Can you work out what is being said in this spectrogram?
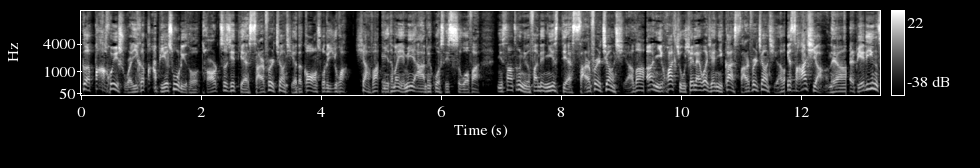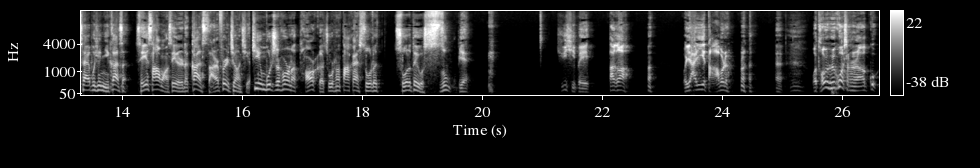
个大会所，一个大别墅里头，桃直接点三份酱茄子。告诉我说了一句话：下饭。你他妈也没安排过谁吃过饭。你上正经饭店，你点三份酱茄子啊？你花九千来块钱，你干三份酱茄子，你咋想的呀？别的硬菜不行，你干三谁撒谎谁人的？干三份酱茄。进屋之后呢，桃搁桌上大概说了说了得有十五遍，举起杯，大哥，我压一 W。我头一回过生日啊，过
